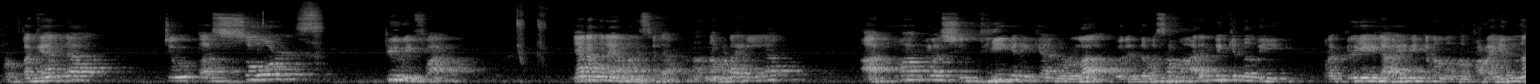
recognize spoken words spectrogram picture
propaganda to a soul purifier. ഞാൻ അങ്ങനെയാണ് മനസ്സിലാക്കുന്നത്. നമ്മുടെ എല്ലാ ആത്മാക്കളെ ശുദ്ധീകരിക്കാനുള്ള ഒരു ദിവസം ആരംഭിക്കുന്നത് ഈ പ്രക്രിയയിലായിരിക്കണമെന്ന് പറയുന്ന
